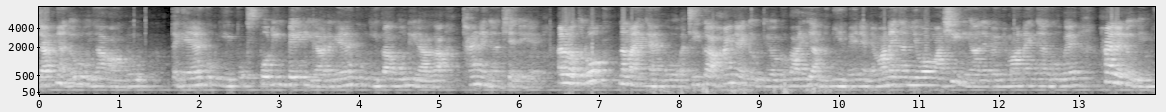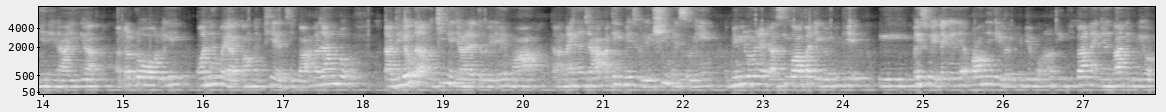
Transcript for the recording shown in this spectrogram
ကြားဖြန့်လုပ်လို့ရအောင်လို့တကယ်ကိုကြီး sporting pay နေတာတကယ်ကိုကြီးပံ့ပိုးနေတာကထိုင်းနိုင်ငံဖြစ်နေတယ်အဲ့တော့သူတို့နှစ်နိုင်ငံကိုအဓိက highlight လုပ်ပြီးတော့ကဘာကြီးကမမြင်မဲနဲ့မြန်မာနိုင်ငံမြေပေါ်မှာရှိနေရတယ်ပဲမြန်မာနိုင်ငံကိုပဲ highlight လုပ်ပြီးမြင်နေတာကြီးကတော်တော်လေးဝမ်းနည်းဝယ်ရကောင်းတဲ့ဖြစ်ရကြီးပါဒါကြောင့်မလို့ ဒါဒီရုပ်တံကိုကြည့်နေကြတဲ့သူတွေထဲမှာဒါနိုင်ငံခြားအတိမိတ်ဆွေတွေရှိမယ်ဆိုရင်မိမိတို့ရဲ့ဒါစီးပွားဘက်တွေပဲဖြစ်ဖြစ်ဒီမိတ်ဆွေတကယ်ကြီးအပေါင်းအသင်းတွေပဲဖြစ်ဖြစ်ပေါ့နော်ဒီဒီပနိုင်ငံကနေပြီးတော့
